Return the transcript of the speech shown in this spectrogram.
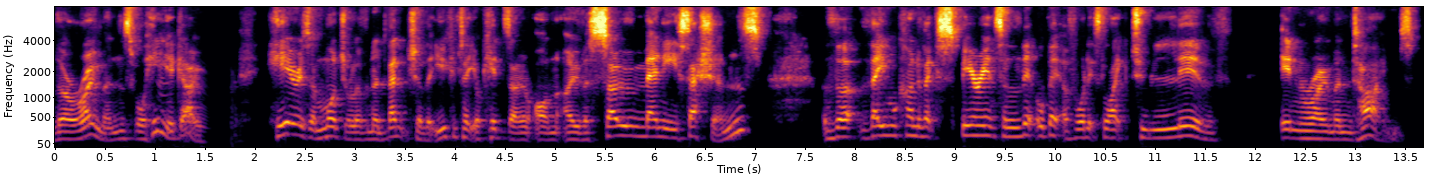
the Romans, well, here you go. Here is a module of an adventure that you can take your kids on over so many sessions that they will kind of experience a little bit of what it's like to live in Roman times.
